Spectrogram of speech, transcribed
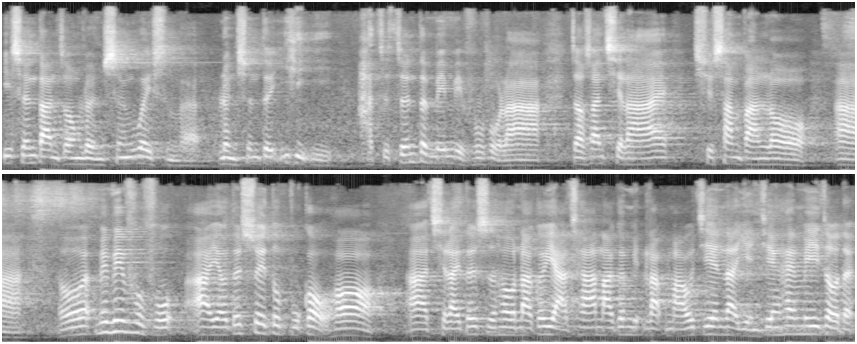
一生当中人生为什么，人生的意义，啊，这真的迷迷糊糊啦。早上起来去上班喽，啊，哦，迷迷糊糊，啊，有的睡都不够哈。啊，起来的时候拿个牙刷，拿个毛毛巾呢，眼睛还眯着的，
